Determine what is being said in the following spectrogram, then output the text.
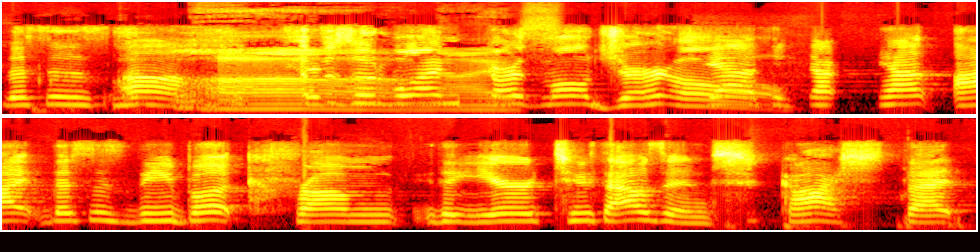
This is oh ah, episode one, nice. Darth Maul Journal. yeah, the, the- yeah. I this is the book from the year 2000. Gosh, that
